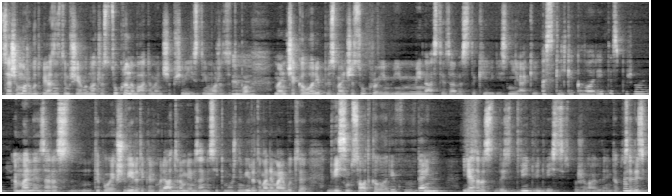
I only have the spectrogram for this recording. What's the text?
це- ще може бути пов'язано з тим, що я водночас цукру набагато менше почав їсти. І може це типу Мгм. менше калорій, плюс менше цукру, і, і мій настрій зараз такий якийсь ніякий. А скільки калорій ти споживаєш? У мене зараз, типу, якщо вірити калькуляторам, я не знаю, наскільки можна вірити, у мене має бути 2700 калорій в день. Мгм. Я зараз десь 2-2200 споживаю в день. Тобто це десь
